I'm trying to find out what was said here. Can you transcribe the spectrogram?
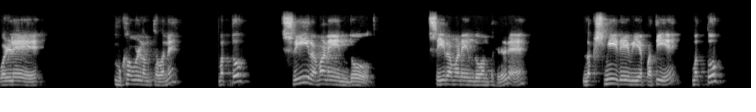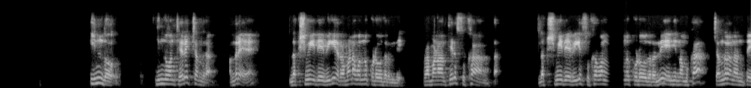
ಒಳ್ಳೆ ಮುಖವುಳ್ಳಂಥವನೇ ಮತ್ತು ಶ್ರೀರಮಣೇಂದು. ಶ್ರೀರಮಣೇಂದು ಅಂತ ಹೇಳಿದ್ರೆ ಲಕ್ಷ್ಮೀದೇವಿಯ ಪತಿಯೇ ಮತ್ತು ಇಂದು. ಇಂದು ಅಂತ ಹೇಳಿ ಚಂದ್ರ. ಅಂದ್ರೆ ಲಕ್ಷ್ಮೀದೇವಿಗೆ ರಮಣವನ್ನು ಕೊಡುವುದರಲ್ಲಿ. ರಮಣ ಅಂತ ಹೇಳಿ ಸುಖ ಅಂತ. ಲಕ್ಷ್ಮೀದೇವಿಗೆ ಸುಖವನ್ನು ಕೊಡುವುದರಲ್ಲಿ ನಿನ್ನ ಮುಖ ಚಂದ್ರನಂತೆ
